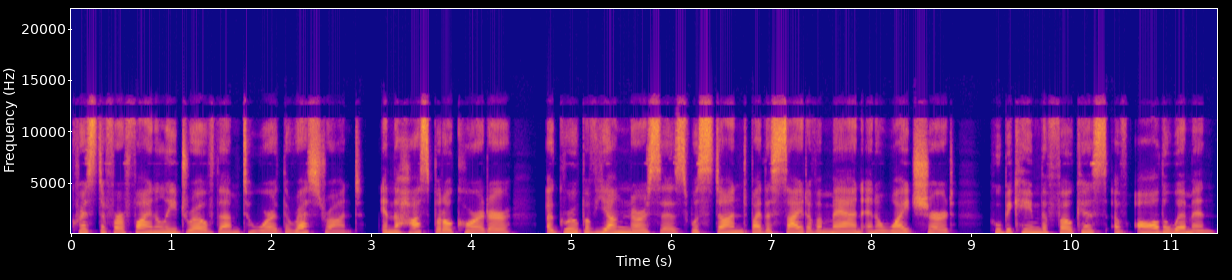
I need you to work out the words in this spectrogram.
Christopher finally drove them toward the restaurant. In the hospital corridor, a group of young nurses was stunned by the sight of a man in a white shirt who became the focus of all the women.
